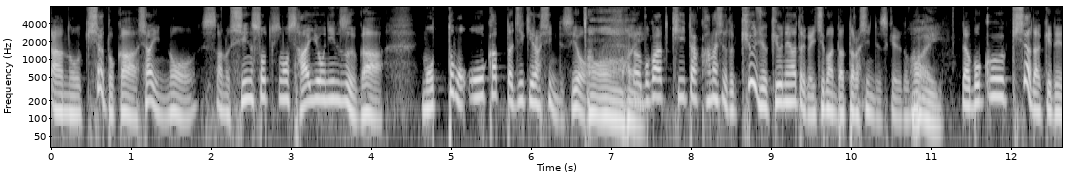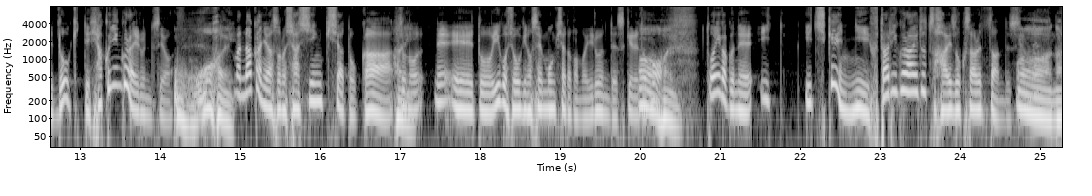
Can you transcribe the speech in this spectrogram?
あの記者とか社員のあの新卒の採用人数が最も多かった時期らしいんですよ。はい。僕が聞いた話だと、99年あたりが一番だったらしいんですけれども、はい、僕、記者だけで同期って100人ぐらいいるんですよ。はい。まあ、中にはその写真記者とか、はい。そのねえー、と囲碁将棋の専門記者とかもいるんですけれども、とにかくね、い1県に2人ぐらいずつ配属されてたんですよね。ね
